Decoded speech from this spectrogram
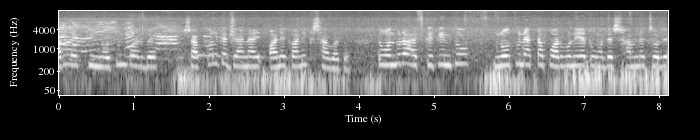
আরও একটি নতুন পর্বে সকলকে জানাই অনেক অনেক স্বাগত। তো বন্ধুরা আজকে কিন্তু নতুন একটা পর্ব নিয়ে তোমাদের সামনে চলে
